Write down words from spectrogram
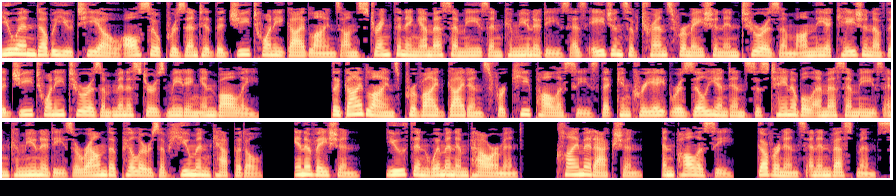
UNWTO also presented the G20 guidelines on strengthening MSMEs and communities as agents of transformation in tourism on the occasion of the G20 Tourism Ministers meeting in Bali. The guidelines provide guidance for key policies that can create resilient and sustainable MSMEs and communities around the pillars of human capital, innovation, youth and women empowerment, climate action, and policy, governance and investments.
